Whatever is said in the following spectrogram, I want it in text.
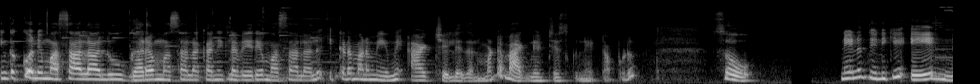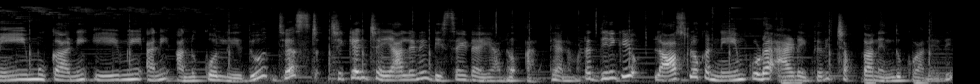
ఇంకా కొన్ని మసాలాలు గరం మసాలా కానీ ఇట్లా వేరే మసాలాలు ఇక్కడ మనం ఏమీ యాడ్ చేయలేదన్నమాట. మ్యాగ్నేట్ చేసుకునేటప్పుడు. సో నేను దీనికి ఏ నేము కానీ ఏమి అని అనుకోలేదు. జస్ట్ చికెన్ చేయాలని డిసైడ్ అయ్యాను. అంతే అనమాట దీనికి లాస్ట్లో ఒక నేమ్ కూడా యాడ్ అవుతుంది చెప్తాను ఎందుకు అనేది.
